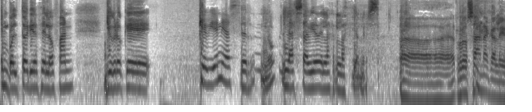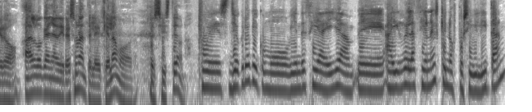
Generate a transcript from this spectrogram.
envoltorio de celofán, yo creo que que viene a ser ¿no? la sabia de las relaciones. Uh, Rosana Calero, algo que añadir. ¿Es una que el amor? ¿Existe o no? Pues yo creo que, como bien decía ella, eh, hay relaciones que nos posibilitan,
